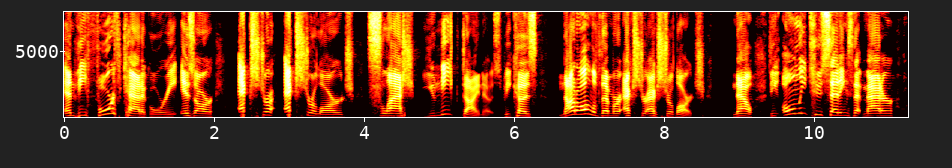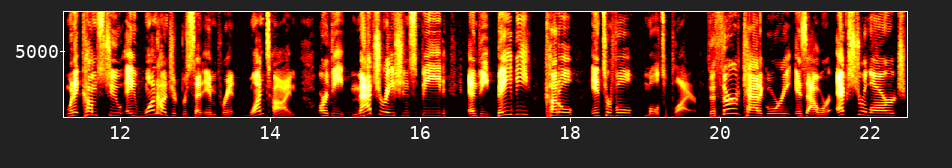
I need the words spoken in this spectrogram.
And the fourth category is our extra, extra large slash unique dinos because not all of them are extra, extra large. Now, the only two settings that matter when it comes to a 100% imprint one time are the maturation speed and the baby cuddle interval multiplier. The third category is our extra large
